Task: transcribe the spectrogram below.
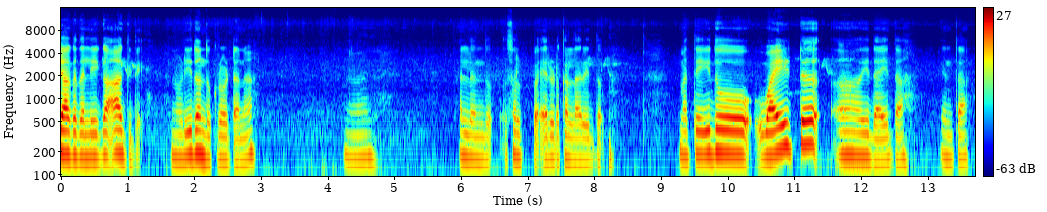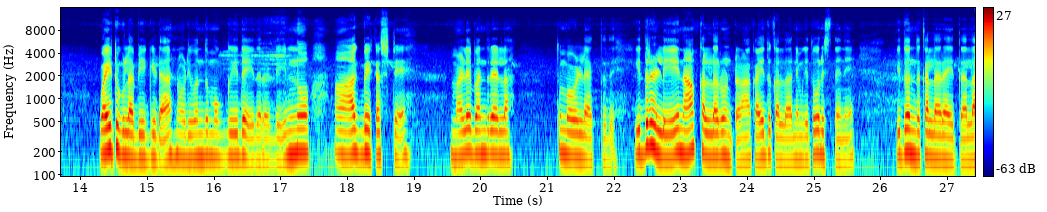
ಜಾಗದಲ್ಲಿ ಈಗ ಆಗಿದೆ. ನೋಡಿ, ಇದೊಂದು ಕ್ರೋಟನ. ಅಲ್ಲೊಂದು ಸ್ವಲ್ಪ ಎರಡು ಕಲರ್ ಇದ್ದು. ಮತ್ತು ಇದು ವೈಟ್ ಇದಾಯ್ತಾ ಎಂತ? ವೈಟ್ ಗುಲಾಬಿ ಗಿಡ. ನೋಡಿ, ಒಂದು ಮೊಗ್ಗು ಇದೆ ಇದರಲ್ಲಿ. ಇನ್ನೂ ಆಗಬೇಕಷ್ಟೇ. ಮಳೆ ಬಂದರೆ ಎಲ್ಲ ತುಂಬ ಒಳ್ಳೆ ಆಗ್ತದೆ. ಇದರಲ್ಲಿ ನಾಲ್ಕು ಕಲ್ಲರ್ ಉಂಟು, ನಾಲ್ಕು, ಐದು ಕಲ್ಲರ್ ನಿಮಗೆ ತೋರಿಸ್ತೇನೆ. ಇದೊಂದು ಕಲ್ಲರ್ ಆಯ್ತಲ್ಲ?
